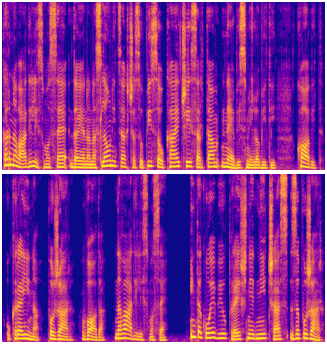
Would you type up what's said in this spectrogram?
Kar navadili smo se, da je na naslovnicah časopisov kaj, česar tam ne bi smelo biti: COVID, Ukrajina, požar, voda. Navadili smo se. In tako je bil prejšnji dni čas za požar.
